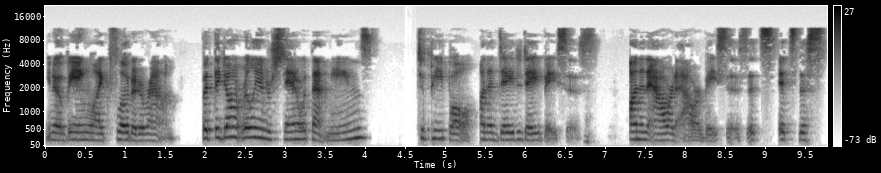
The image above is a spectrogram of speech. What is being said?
you know, being like floated around, but they don't really understand what that means to people on a day to day basis, on an hour to hour basis. It's, it's this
